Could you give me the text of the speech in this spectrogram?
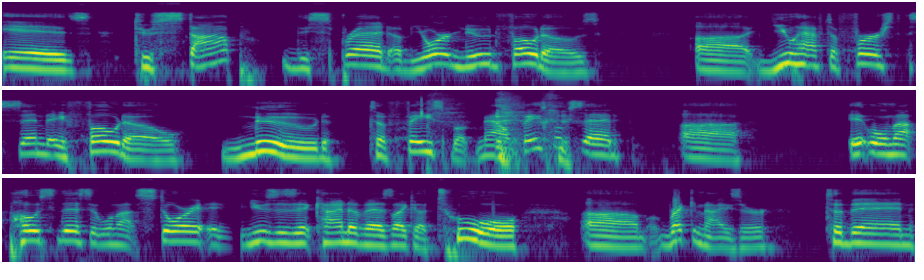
is to stop the spread of your nude photos uh, you have to first send a photo nude to Facebook. Now, Facebook said uh, it will not post this, it will not store it. It uses it kind of as like a tool um, recognizer to then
